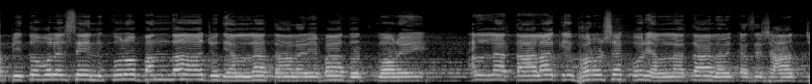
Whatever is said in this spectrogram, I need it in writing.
আপনি তো বলেছেন, কোন বান্দা যদি আল্লাহ তাআলার ইবাদত করে, আল্লাহ তালাকে ভরসা করে, আল্লাহ তালার কাছে সাহায্য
